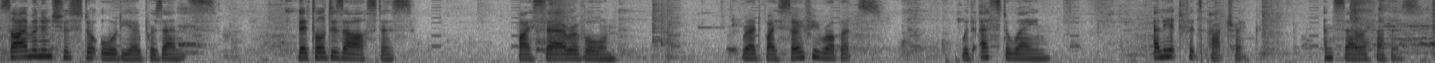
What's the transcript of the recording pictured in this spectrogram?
Simon and Schuster Audio presents Little Disasters by Sarah Vaughan. Read by Sophie Roberts with Esther Wane, Elliot Fitzpatrick, and Sarah Feathers.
